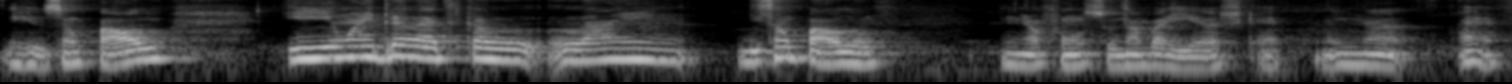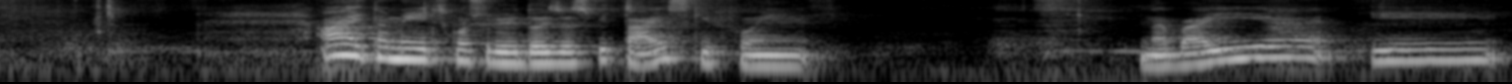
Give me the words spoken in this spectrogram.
Rio São Paulo, e uma hidrelétrica lá em de São Paulo, em Afonso, na Bahia, acho que é. Na, é. Ah, e também eles construíram dois hospitais, que foi em na Bahia e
